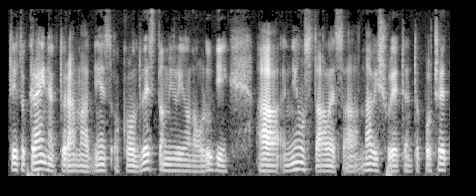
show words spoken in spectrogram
Tieto krajina, ktorá má dnes okolo 200 miliónov ľudí a neustále sa navyšuje tento počet,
